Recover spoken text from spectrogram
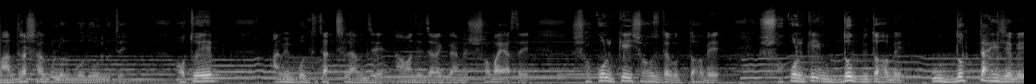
মাদ্রাসাগুলোর বদৌলতে। অতএব আমি বলতে চাচ্ছিলাম যে আমাদের যারা গ্রামের সবাই আছে, সকলকেই সহযোগিতা করতে হবে, সকলকেই উদ্যোগ নিতে হবে, উদ্যোক্তা হিসেবে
